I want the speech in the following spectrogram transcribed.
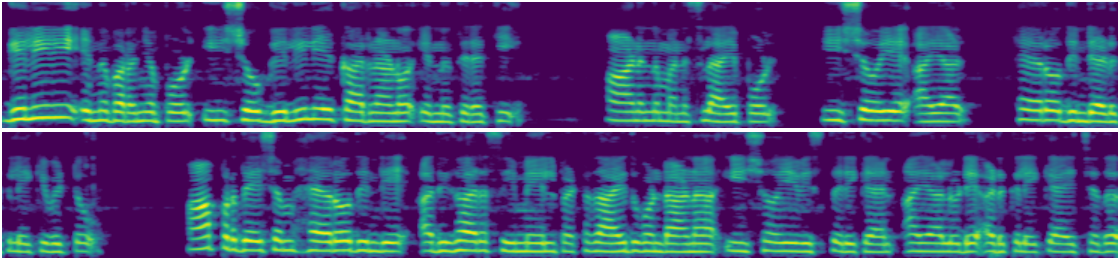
ഗലീലി എന്ന് പറഞ്ഞപ്പോൾ ഈശോ ഗലീലിയക്കാരനാണോ എന്ന് തിരക്കി. ആണെന്ന് മനസ്സിലായപ്പോൾ ഈശോയെ അയാൾ ഹെയറോദിന്റെ അടുക്കിലേക്ക് വിട്ടു. ആ പ്രദേശം ഹെറോദിന്റെ അധികാരസീമയിൽ പെട്ടതായതുകൊണ്ടാണ് ഈശോയെ വിസ്തരിക്കാൻ അയാളുടെ അടുക്കിലേക്ക് അയച്ചത്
